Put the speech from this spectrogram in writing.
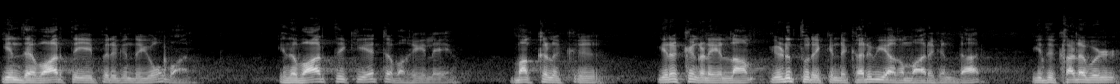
இந்த வார்த்தையை பெறுகின்ற யோவான். இந்த வார்த்தைக்கு ஏற்ற வகையிலே மக்களுக்கு இரக்கங்களை எல்லாம் எடுத்துரைக்கின்ற கருவியாக மாறுகின்றார். இது கடவுள்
